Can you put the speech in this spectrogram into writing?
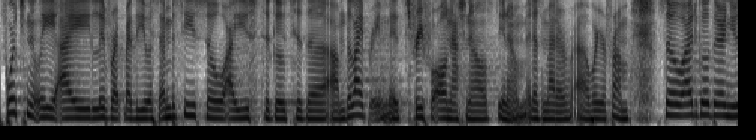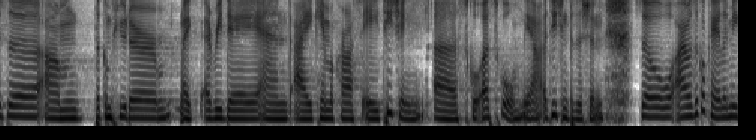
Fortunately, I live right by the U.S. Embassy, so I used to go to the um, the library. It's free for all nationals. You know, it doesn't matter uh, where you're from. So I'd go there and use the um, the computer like every day, and I came across a teaching uh, school, a school, yeah, a teaching position. So I was like, okay, let me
